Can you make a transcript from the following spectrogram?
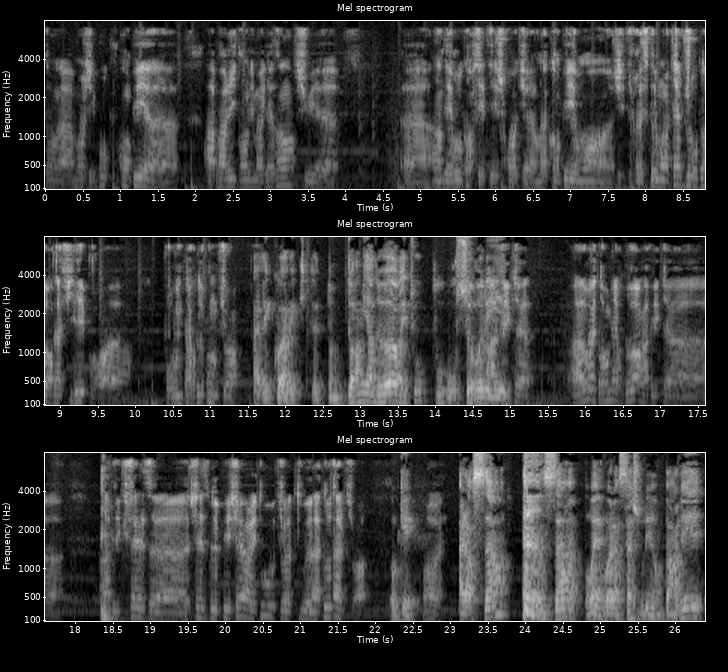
On a- moi, j'ai beaucoup campé euh, à Paris dans les magasins. Je suis un des records, c'était, je crois qu'on a campé au moins, j'ai dû rester au moins 4 jours dehors d'affilée pour euh, pour une paire de pompes, tu vois. avec quoi? Avec donc dormir dehors et tout? Pour ou se relayer? Avec, euh, ah ouais, dormir dehors avec euh, avec chaise euh, chaise de pêcheur et tout, tu vois, tout, la totale, tu vois. Ok. Ouais. Alors ça, ça, ouais, voilà, ça je voulais en parler.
